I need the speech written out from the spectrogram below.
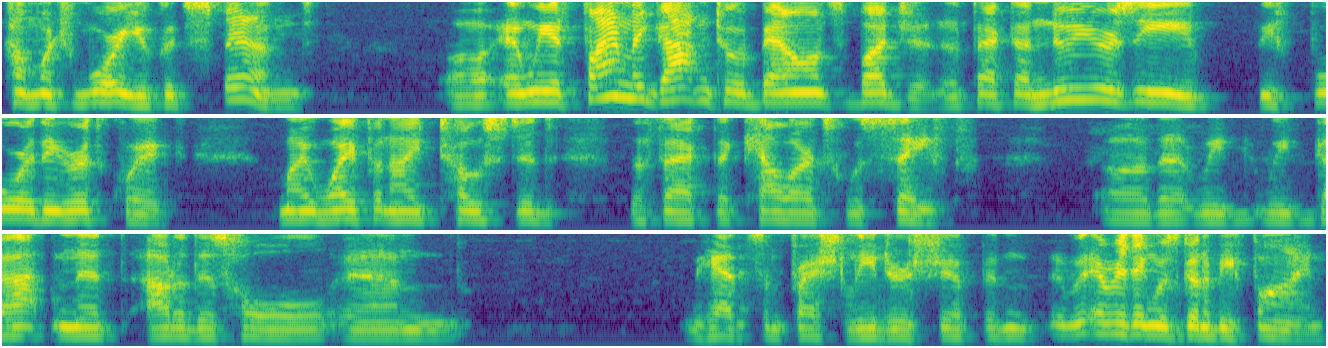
how much more you could spend. Uh, and we had finally gotten to a balanced budget. In fact, on New Year's Eve before the earthquake, my wife and I toasted the fact that CalArts was safe, uh, that we we'd gotten it out of this hole, and we had some fresh leadership, and everything was going to be fine.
